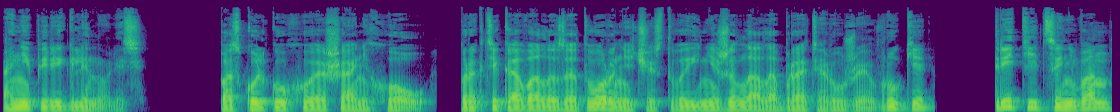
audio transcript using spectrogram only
Они переглянулись. Поскольку Хуэшань Хоу практиковала затворничество и не желала брать оружие в руки, третий Циньван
